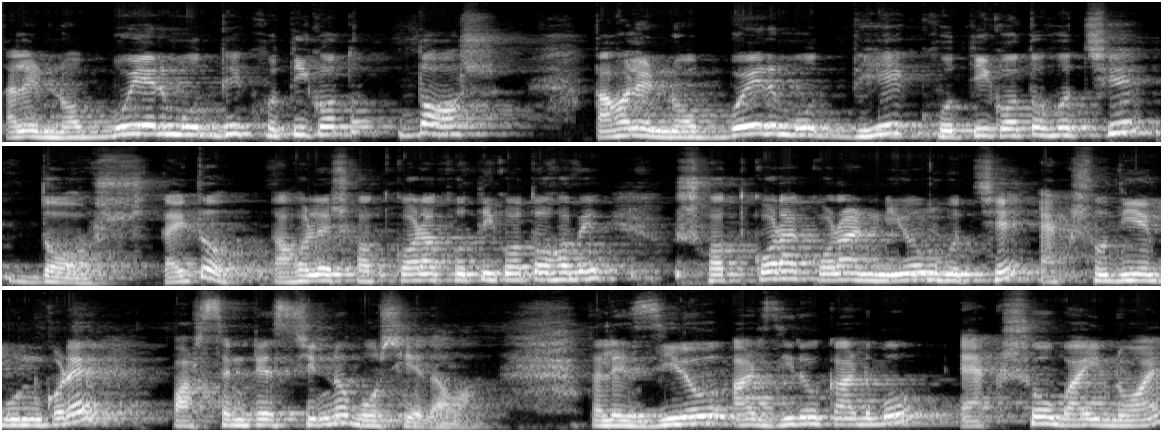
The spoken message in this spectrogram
তাহলে নব্বইয়ের মধ্যে ক্ষতি কত? দশ। তাহলে নব্বইয়ের মধ্যে ক্ষতি কত হচ্ছে? দশ, তাই তো? তাহলে শতকরা ক্ষতি কত হবে? শতকরা করার নিয়ম হচ্ছে একশো দিয়ে গুণ করে পার্সেন্টেজ চিহ্ন বসিয়ে দেওয়া। তাহলে জিরো আর জিরো কাটবো, একশো বাই নয়,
